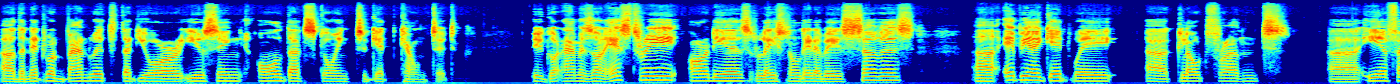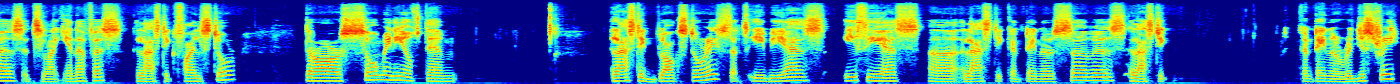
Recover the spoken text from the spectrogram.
uh, the network bandwidth that you are using all that's going to get counted. You've got amazon s3 rds relational database service uh, api gateway uh, cloudfront uh, efs it's like nfs elastic file store. There are so many of them. Elastic block storage that's ebs ecs uh, elastic container service elastic container registry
